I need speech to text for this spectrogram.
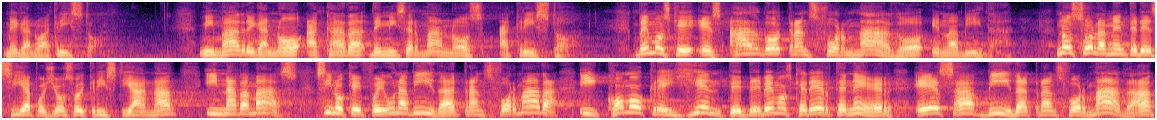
me ganó a Cristo mi madre ganó a cada de mis hermanos a Cristo. Vemos que es algo transformado en la vida no solamente decía, pues yo soy cristiana y nada más, sino que fue una vida transformada. Y como creyente debemos querer tener esa vida transformada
